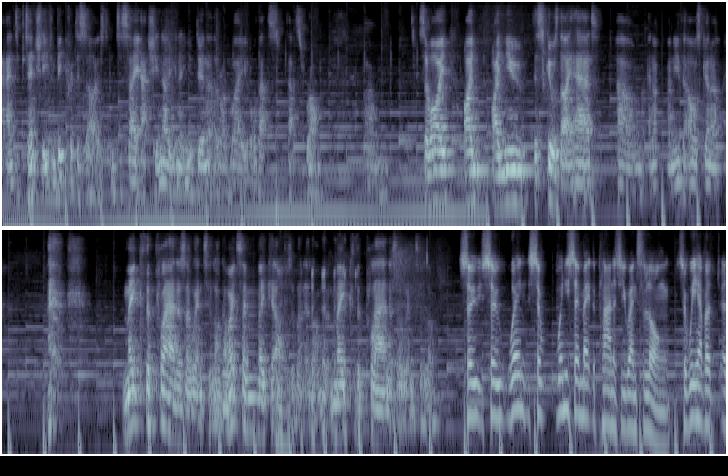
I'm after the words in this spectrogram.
and to potentially even be criticised and to say, actually, no, you know, you're doing that the wrong way, or that's that's wrong. Um, so I, I I knew the skills that I had um, and I, I, knew that I was going to make the plan as I went along. I won't say make it up as I went along, but make the plan as I went along. So, so when so when you say make the plan as you went along, so we have a, a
